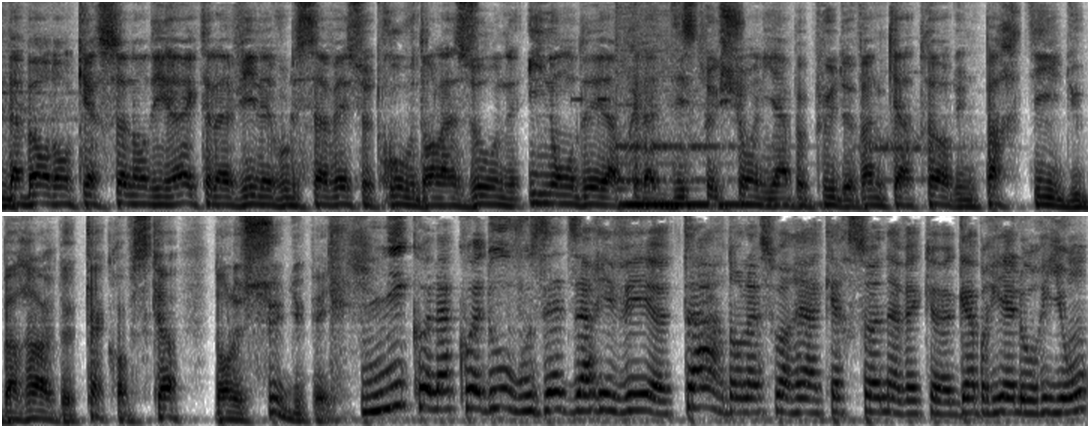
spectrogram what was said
D'abord dans Kherson en direct, la ville, vous le savez, se trouve dans la zone inondée après la destruction il y a un peu plus de 24 heures d'une partie du barrage de Kakrovska dans le sud du pays. Nicolas Quadou, vous êtes arrivé euh, tard dans la soirée à Kherson avec euh, Gabriel Orion.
